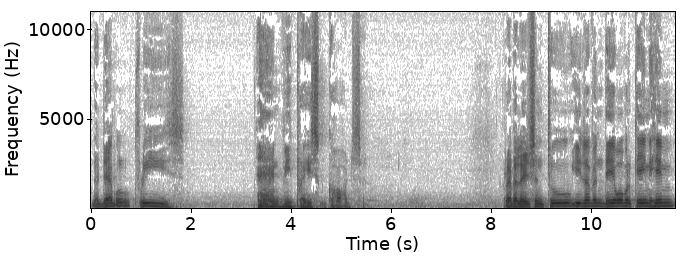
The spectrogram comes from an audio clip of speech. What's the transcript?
The devil flees. And we praise God. Sir. Revelation 2:11 they overcame him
